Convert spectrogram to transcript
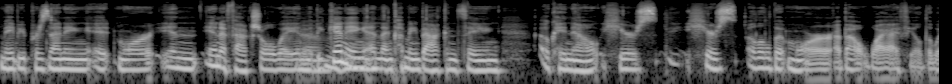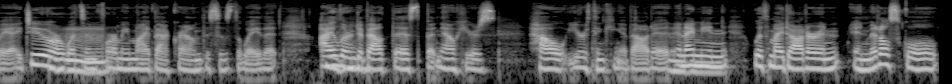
maybe presenting it more in in a factual way in the beginning, Mm-hmm. and then coming back and saying, "Okay, now here's here's a little bit more about why I feel the way I do, or what's Mm-hmm. informing my background. This is the way that I learned about this, but now here's how you're thinking about it." And I mean, Mm-hmm. with my daughter in in middle school,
